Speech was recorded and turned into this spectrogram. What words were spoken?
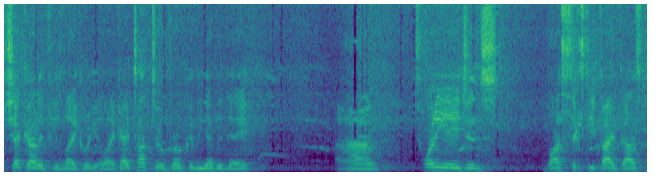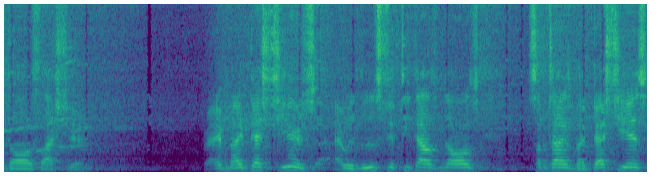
check out if you like what you like. I talked to a broker the other day. Um, 20 agents lost $65,000 last year. Right? My best years, I would lose $50,000. Sometimes my best years,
